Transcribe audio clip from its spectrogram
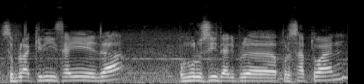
Sebelah kiri saya ada pengurusi daripada persatuan.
